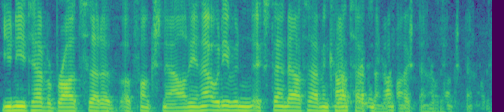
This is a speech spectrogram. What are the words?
You need to have a broad set of, of functionality, and that would even extend out to having contact center functionality.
